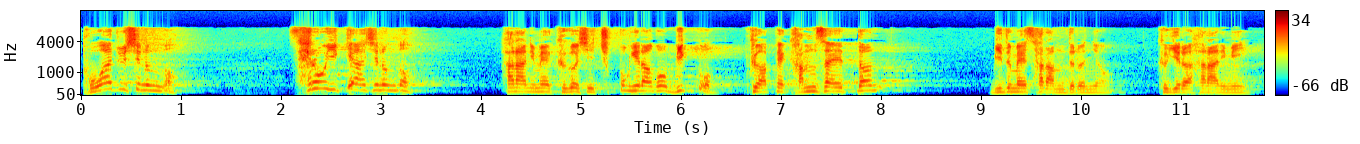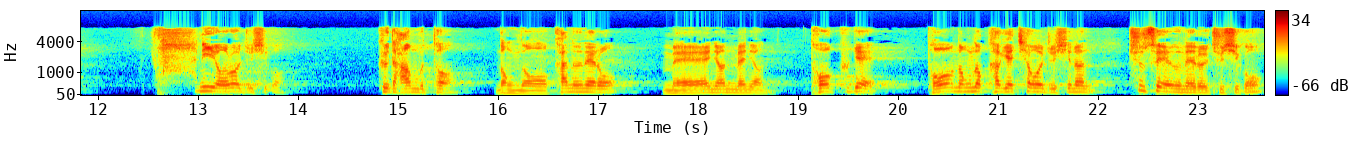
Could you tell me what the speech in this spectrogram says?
도와주시는 거, 새로 있게 하시는 거, 하나님의 그것이 축복이라고 믿고 그 앞에 감사했던 믿음의 사람들은요, 그 길을 하나님이 환히 열어주시고, 그 다음부터 넉넉한 은혜로 매년 매년 더 크게 더 넉넉하게 채워주시는 추수의 은혜를 주시고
